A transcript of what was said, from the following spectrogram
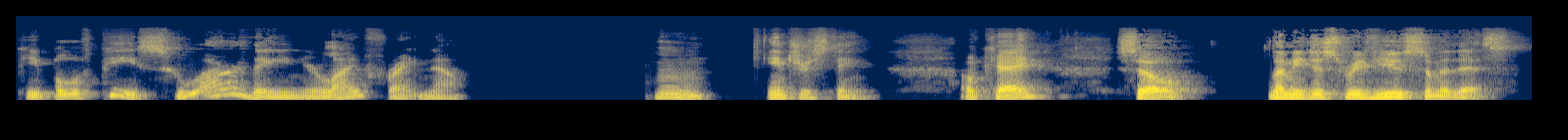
people of peace. Who are they in your life right now? Hmm, interesting. Okay, so let me just review some of this.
